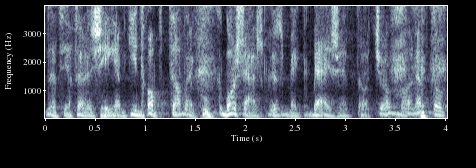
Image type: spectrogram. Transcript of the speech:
Lehet, hogy a feleségem kidobta, meg mosás közben beesett a csapba, nem tudom.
